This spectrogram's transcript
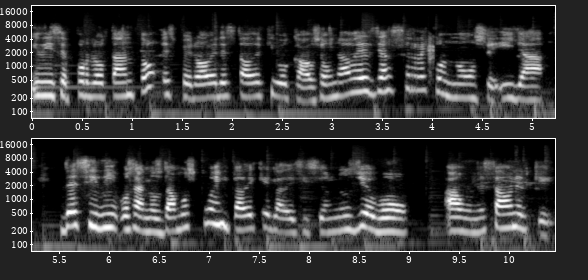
y dice, por lo tanto, espero haber estado equivocado. O sea, una vez ya se reconoce y ya decidí, o sea, nos damos cuenta de que la decisión nos llevó a un estado en el que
